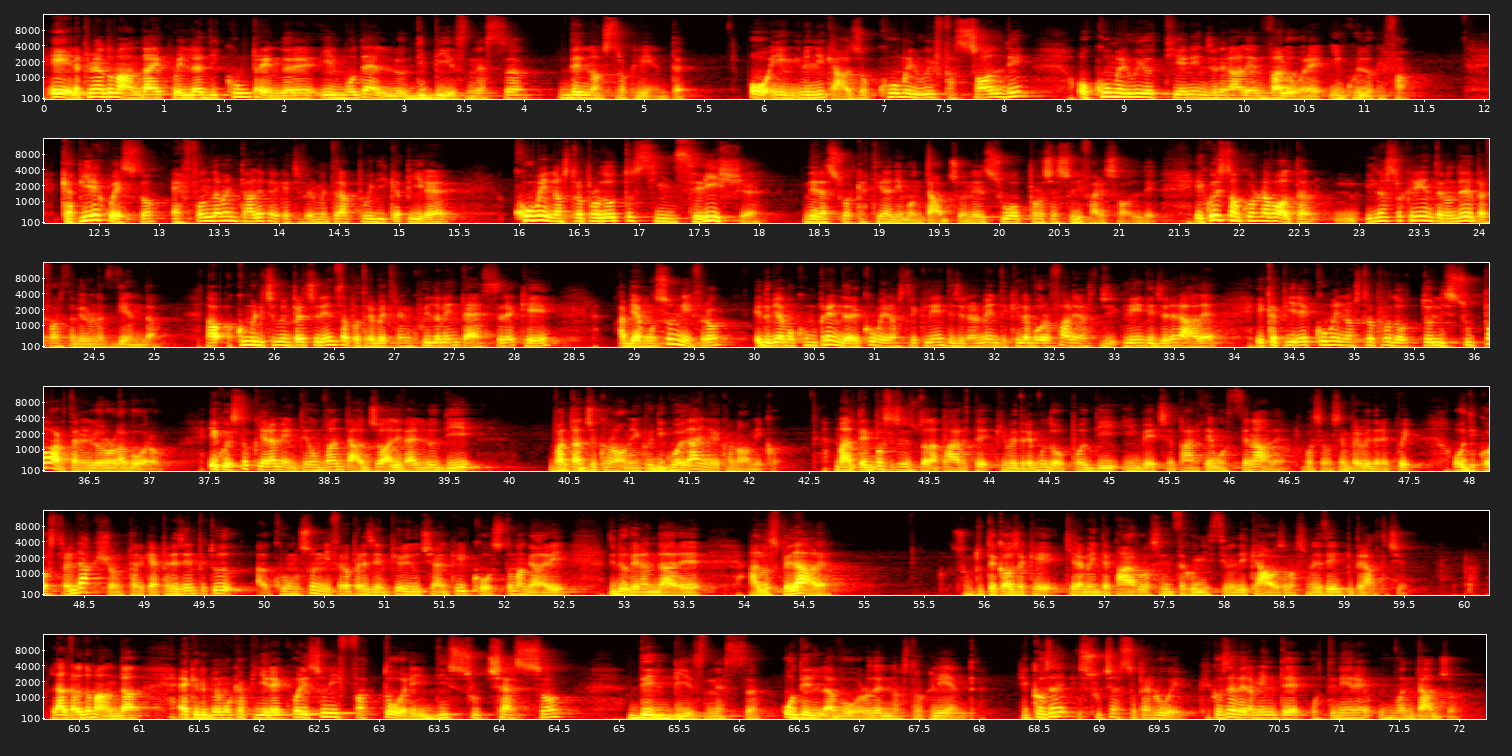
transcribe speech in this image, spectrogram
E la prima domanda è quella di comprendere il modello di business del nostro cliente o in, ogni caso come lui fa soldi o come lui ottiene in generale valore in quello che fa. Capire questo è fondamentale perché ci permetterà poi di capire come il nostro prodotto si inserisce nella sua catena di montaggio, nel suo processo di fare soldi. E questo ancora una volta, il nostro cliente non deve per forza avere un'azienda, ma come dicevo in precedenza potrebbe tranquillamente essere che abbiamo un sonnifero e dobbiamo comprendere come i nostri clienti generalmente, che lavoro fanno i nostri clienti in generale e capire come il nostro prodotto li supporta nel loro lavoro. E questo chiaramente è un vantaggio a livello di vantaggio economico, di guadagno economico ma al tempo stesso c'è tutta la parte che vedremo dopo di invece parte emozionale, che possiamo sempre vedere qui, o di cost reduction, perché per esempio tu con un sonnifero per esempio riduci anche il costo magari di dover andare all'ospedale. Sono tutte cose che chiaramente parlo senza cognizione di causa, ma sono esempi pratici. L'altra domanda è che dobbiamo capire quali sono i fattori di successo del business o del lavoro del nostro cliente. Che cos'è successo per lui? Che cos'è veramente ottenere un vantaggio?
